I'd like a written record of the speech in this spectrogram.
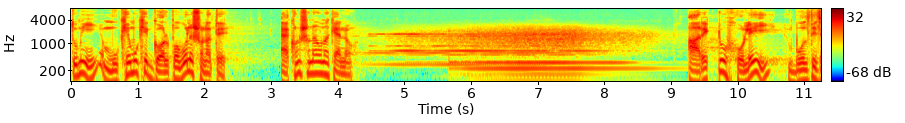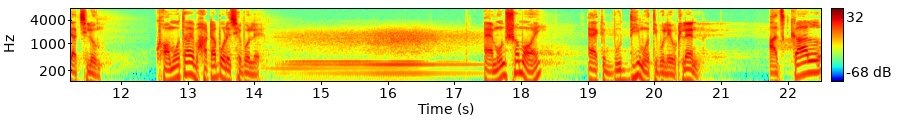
তুমি মুখে মুখে গল্প বলে শোনাতে, এখন শোনাও না কেন? আর একটু হলেই বলতে যাচ্ছিলুম ক্ষমতায় ভাটা পড়েছে বলে। এমন সময় এক বুদ্ধিমতী বলে উঠলেন, আজকাল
